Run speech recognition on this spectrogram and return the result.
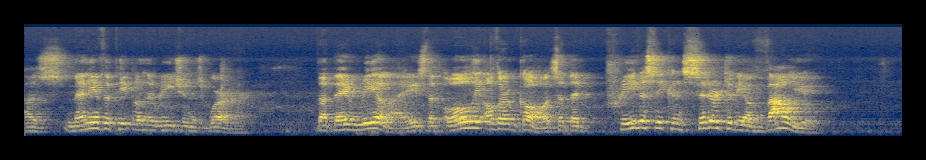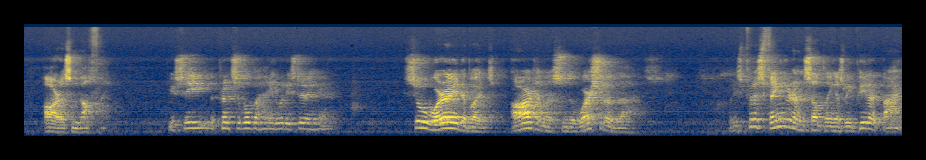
as many of the people in the regions were, that they realize that all the other gods that they'd previously considered to be of value are as nothing. You see the principle behind what he's doing here? So worried about Artemis and the worship of that. But he's put his finger on something as we peel it back.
